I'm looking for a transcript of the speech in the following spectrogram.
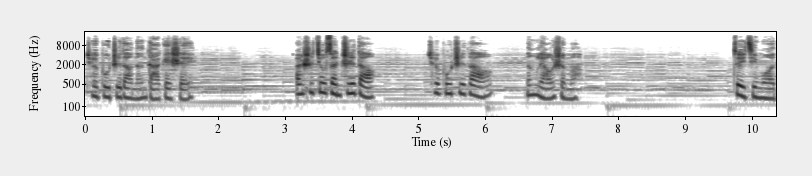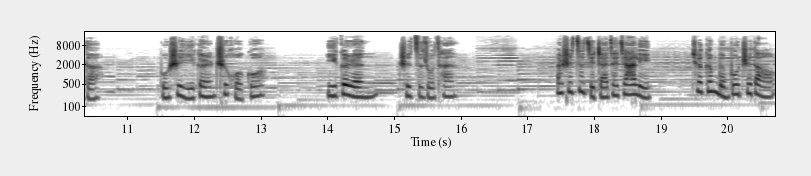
却不知道能打给谁，而是就算知道，却不知道能聊什么。最寂寞的，不是一个人吃火锅，一个人吃自助餐，而是自己宅在家里，却根本不知道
